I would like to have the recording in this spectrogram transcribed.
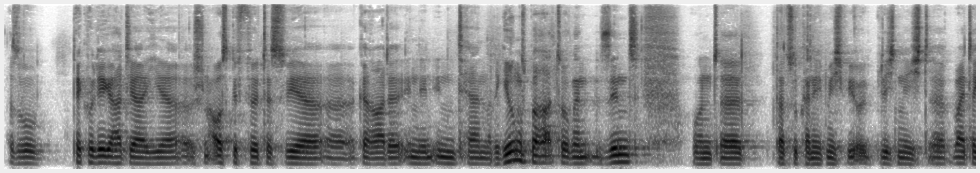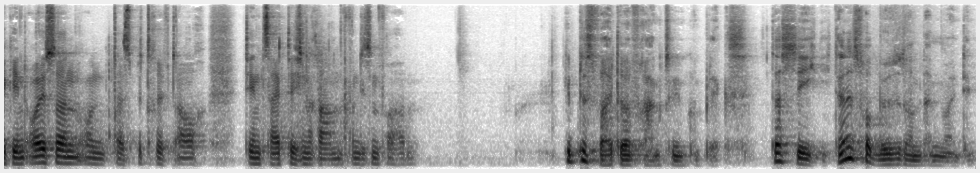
Also der Kollege hat ja hier äh, schon ausgeführt, dass wir äh, gerade in den internen Regierungsberatungen sind und äh, dazu kann ich mich wie üblich nicht äh, weitergehend äußern und das betrifft auch den zeitlichen Rahmen von diesem Vorhaben. Gibt es weitere Fragen zu dem Komplex? Das sehe ich nicht. Dann ist Frau Böse dran mit einem neuen Thema.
